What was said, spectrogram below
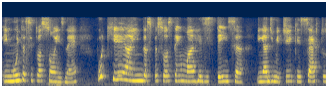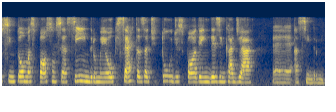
em muitas situações, né? Por que ainda as pessoas têm uma resistência em admitir que certos sintomas possam ser a síndrome ou que certas atitudes podem desencadear é, a síndrome?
